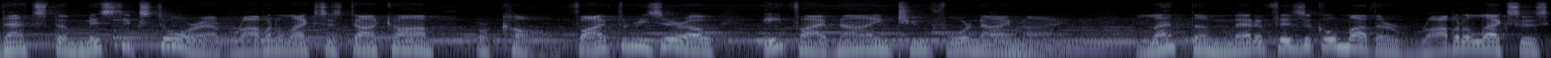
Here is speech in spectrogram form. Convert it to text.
That's the Mystic Store at robinalexis.com or call 530-859-2499. Let the metaphysical mother, Robin Alexis,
